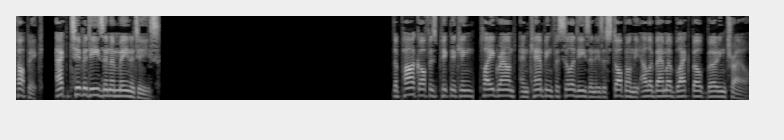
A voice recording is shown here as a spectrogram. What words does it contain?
Topic: Activities and amenities. The park offers picnicking, playground, and camping facilities and is a stop on the Alabama Black Belt Birding Trail.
